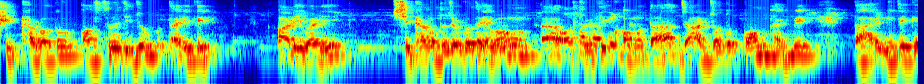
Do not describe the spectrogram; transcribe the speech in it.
শিক্ষাগত, অর্থনৈতিক যোগ্যতা রিপিট পারিবারিক শিক্ষাগত যোগ্যতা এবং অর্থনৈতিক ক্ষমতা যার যত কম থাকবে তার নিজেকে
